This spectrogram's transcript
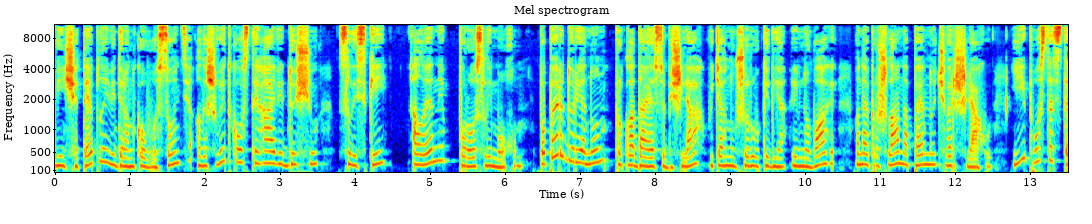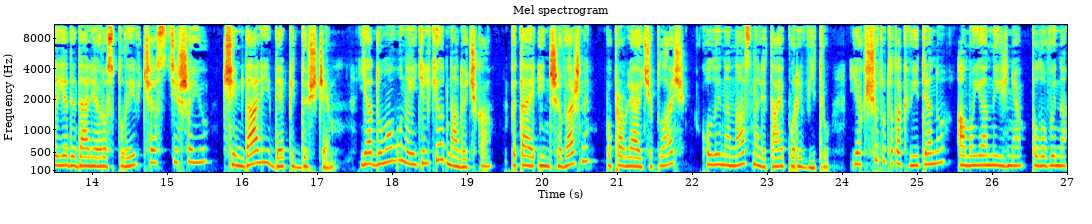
Він ще теплий від ранкового сонця, але швидко остигає від дощу, слизький, але не порослий мохом. Попереду Ріанон прокладає собі шлях, витягнувши руки для рівноваги, вона й пройшла, напевно, чверть шляху. Її постать стає дедалі розпливчастішою, чим далі йде під дощем. Я думав, у неї тільки одна дочка, питає інший вершник, поправляючи плащ, коли на нас налітає порив вітру. Якщо тут так вітряно, а моя нижня половина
